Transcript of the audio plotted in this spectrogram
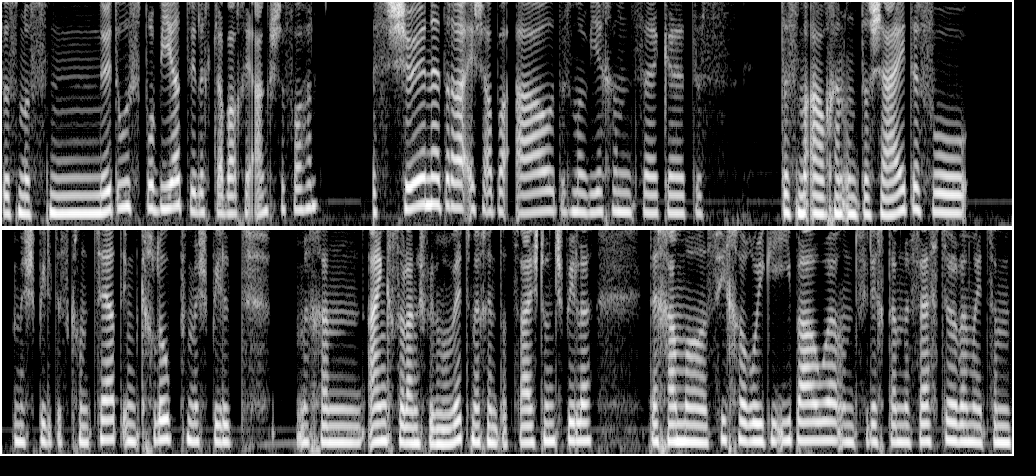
dass man es nicht ausprobiert, weil ich glaube auch ein Angst davor habe. Das Schöne daran ist aber auch, dass man wie kann sagen, dass, dass man auch kann unterscheiden von man spielt das Konzert im Club, man spielt, man kann eigentlich so lange spielen, wie man will, man könnte da zwei Stunden spielen, dann kann man sicher ruhig einbauen und vielleicht an einem Festival, wenn man jetzt am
